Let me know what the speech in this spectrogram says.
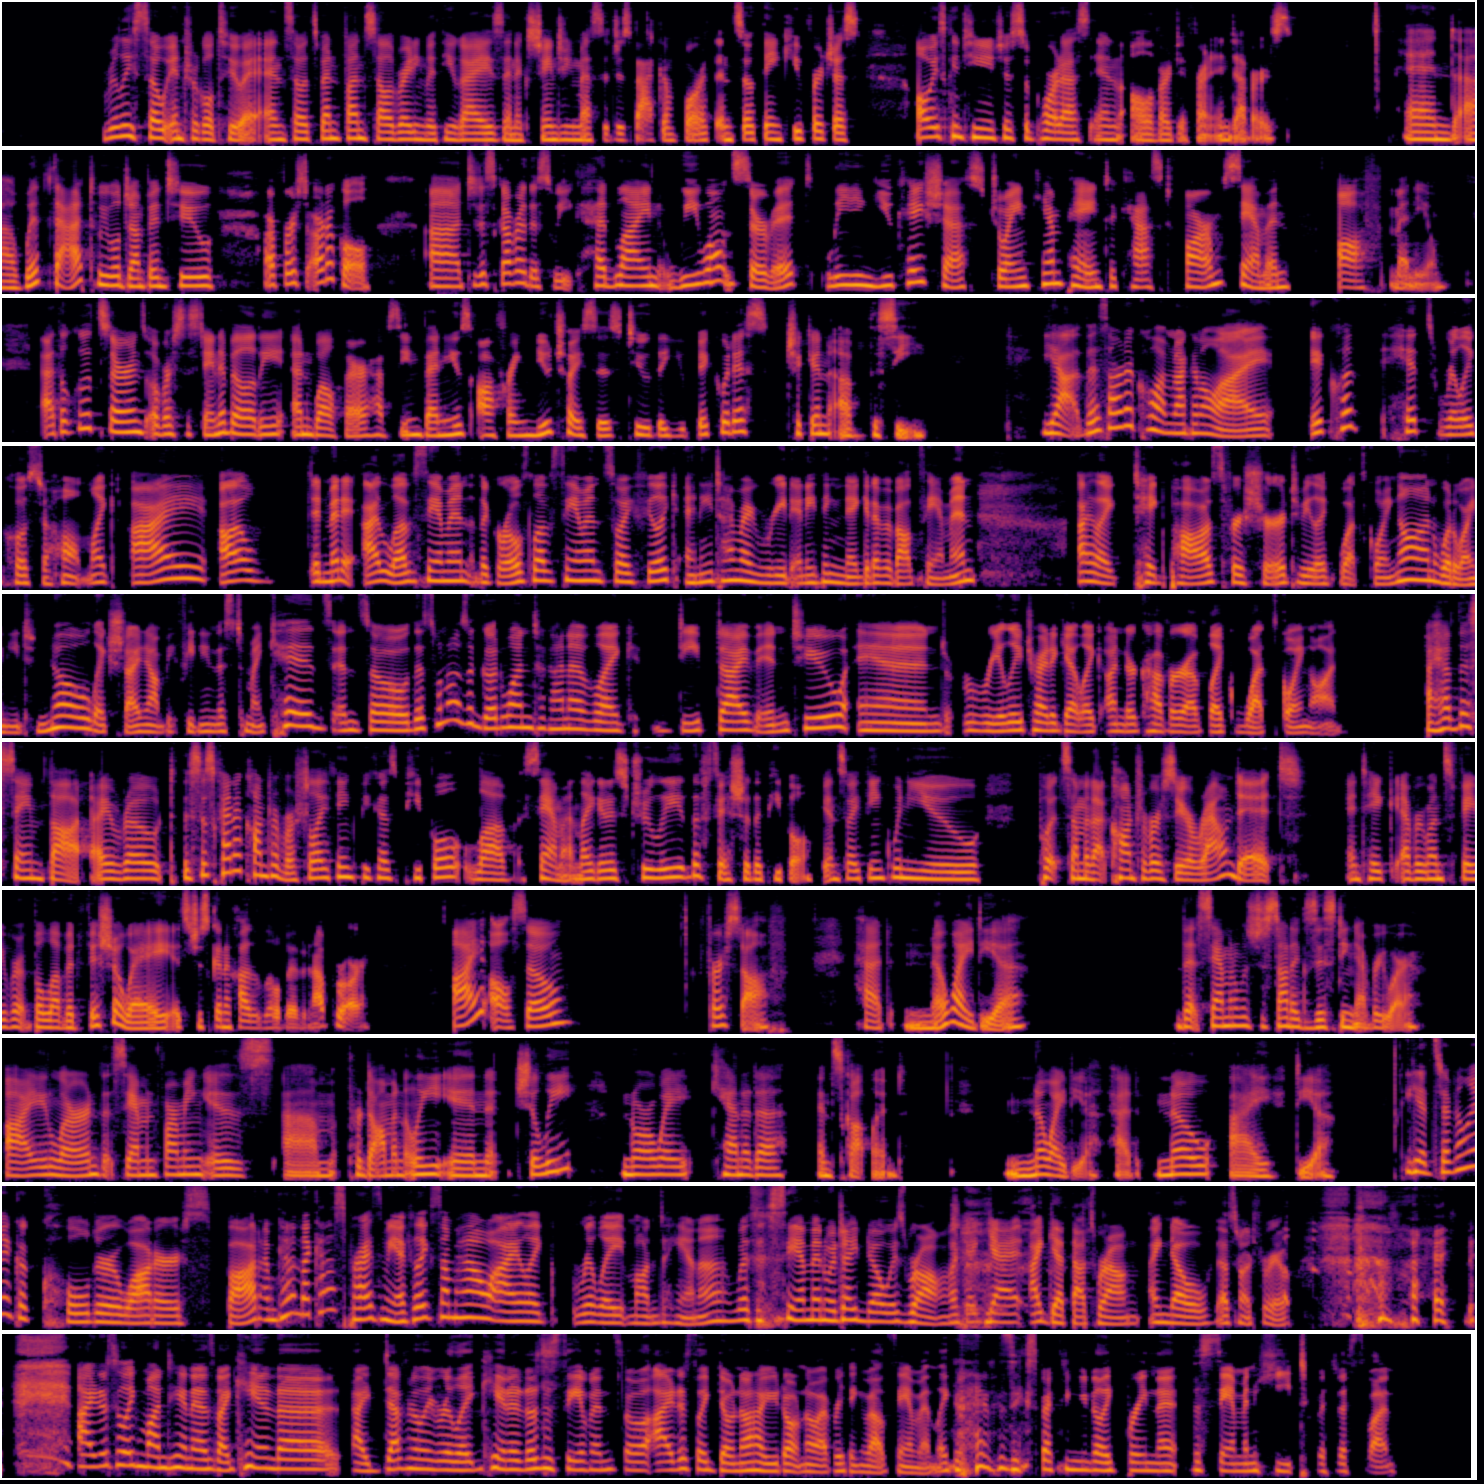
really so integral to it. And so it's been fun celebrating with you guys and exchanging messages back and forth. And so thank you for just always continuing to support us in all of our different endeavors. And uh, with that, we will jump into our first article uh, to discover this week. Headline We Won't Serve It Leading UK Chefs Join Campaign to Cast Farm Salmon Off Menu. Ethical concerns over sustainability and welfare have seen venues offering new choices to the ubiquitous chicken of the sea. Yeah, this article, I'm not going to lie, it cl- hits really close to home. Like, I, I'll admit it, I love salmon. The girls love salmon. So I feel like anytime I read anything negative about salmon, I like take pause for sure to be like, what's going on? What do I need to know? Like, should I not be feeding this to my kids? And so this one was a good one to kind of like deep dive into and really try to get like undercover of like what's going on. I had the same thought. I wrote, this is kind of controversial, I think, because people love salmon. Like it is truly the fish of the people. And so I think when you put some of that controversy around it and take everyone's favorite beloved fish away, it's just going to cause a little bit of an uproar. I also, first off, had no idea that salmon was just not existing everywhere. I learned that salmon farming is um, predominantly in Chile, Norway, Canada, and Scotland. No idea. Had no idea. Yeah, it's definitely like a colder water spot. I'm kind of that kind of surprised me. I feel like somehow I like relate Montana with salmon, which I know is wrong. Like I get, I get that's wrong. I know that's not true. but I just feel like Montana is by Canada. I definitely relate Canada to salmon, so I just like don't know how you don't know everything about salmon. Like I was expecting you to like bring the the salmon heat with this one.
